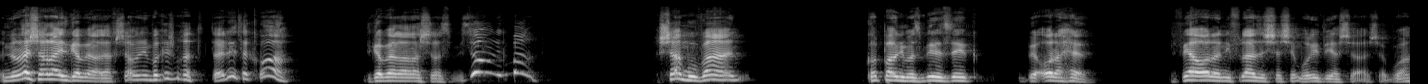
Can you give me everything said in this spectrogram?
אני רואה שהרע יתגבר עליי, עכשיו אני מבקש ממך, תן לי את הכוח להתגבר על הרע של עצמי. זהו, נגמר. עכשיו מובן, כל פעם אני מסביר את זה באור אחר. לפי האור הנפלא הזה שהשם הוריד לי השבוע,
